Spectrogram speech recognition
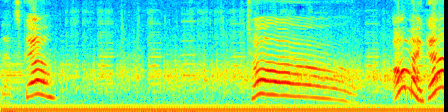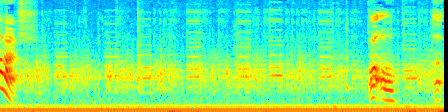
Let's go. Toe. Oh my gosh. Uh-oh. Uh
